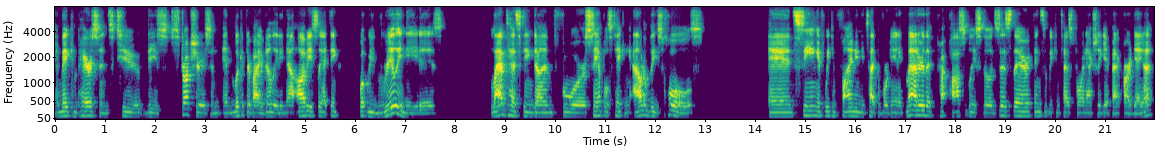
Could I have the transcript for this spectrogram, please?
and make comparisons to these structures and, and look at their viability. Now, obviously, I think what we really need is lab testing done for samples taken out of these holes and seeing if we can find any type of organic matter that possibly still exists there, things that we can test for and actually get back our data.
